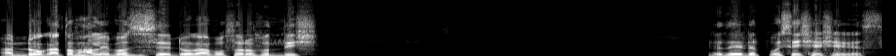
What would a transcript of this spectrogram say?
আর ডোগা তো ভালোই পচেছে, ডোগা পচার ওষুধ দিস। এদের এটা পয়সাই শেষ হয়ে গেছে।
